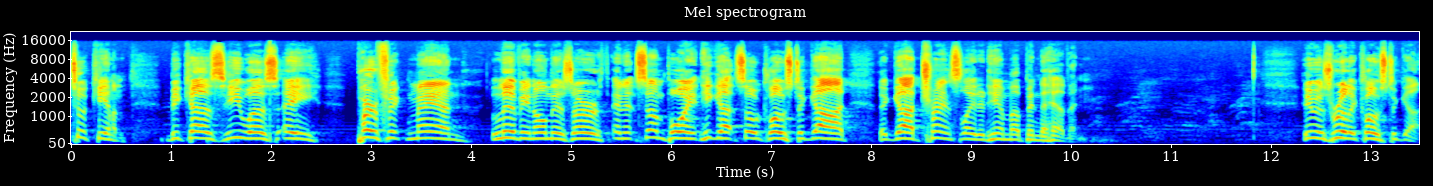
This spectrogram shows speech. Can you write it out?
took him because he was a perfect man living on this earth. And at some point, he got so close to God that God translated him up into heaven. He was really close to God.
